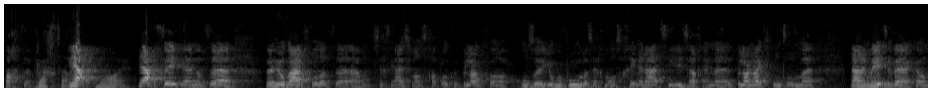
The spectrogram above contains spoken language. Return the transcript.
pachten. Prachtig. Ja. Mooi. Ja, zeker. En dat wel heel waardevol dat uh, Stichting IJslandschap ook het belang van onze jonge boeren, zeg maar onze generatie, inzag. En uh, het belangrijk vond om uh, daarin mee te werken, om,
